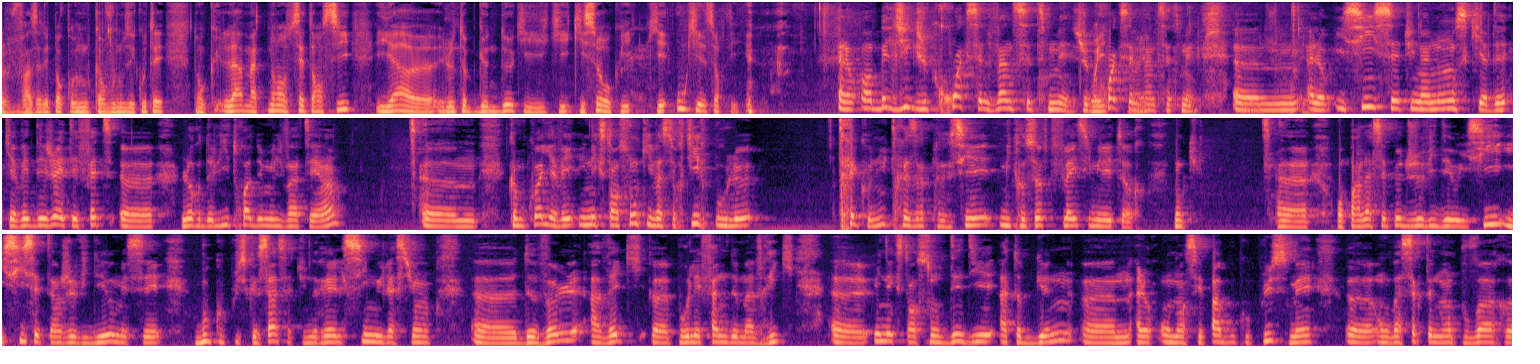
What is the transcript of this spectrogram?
enfin, ça dépend quand vous nous écoutez. Donc là, maintenant, ces temps-ci, il y a le Top Gun 2 qui, qui, qui sort qui est, où qui est sorti alors en Belgique, je crois que c'est le 27 mai. Je crois que c'est le 27 mai. Euh, alors ici, c'est une annonce qui, a qui avait déjà été faite euh, lors de l'I3 2021. Euh, comme quoi, il y avait une extension qui va sortir pour le très connu, très apprécié Microsoft Flight Simulator. Donc euh, on parle assez peu de jeux vidéo ici. Ici, c'est un jeu vidéo, mais c'est beaucoup plus que ça. C'est une réelle simulation euh, de vol avec, euh, pour les fans de Maverick, une extension dédiée à Top Gun. Alors, on n'en sait pas beaucoup plus, mais on va certainement pouvoir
